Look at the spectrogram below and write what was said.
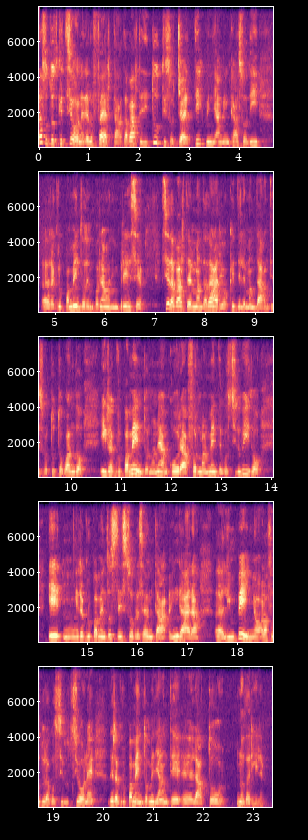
la sottoscrizione dell'offerta da parte di tutti i soggetti, quindi anche in caso di eh, raggruppamento temporaneo di imprese, sia da parte del mandatario che delle mandanti, soprattutto quando il raggruppamento non è ancora formalmente costituito e mh, il raggruppamento stesso presenta in gara eh, l'impegno alla futura costituzione del raggruppamento mediante eh, l'atto notarile.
